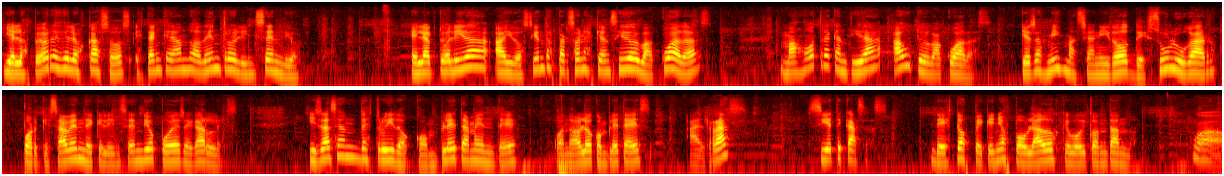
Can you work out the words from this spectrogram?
y en los peores de los casos están quedando adentro del incendio. En la actualidad hay 200 personas que han sido evacuadas, más otra cantidad autoevacuadas, que ellas mismas se han ido de su lugar porque saben de que el incendio puede llegarles. Y ya se han destruido completamente, cuando hablo completa es al ras, siete casas de estos pequeños poblados que voy contando. Wow.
